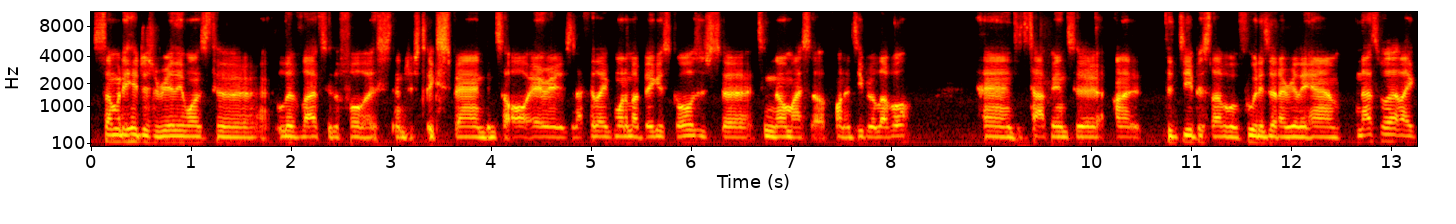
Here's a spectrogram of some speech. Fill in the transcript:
somebody who just really wants to live life to the fullest and just expand into all areas. And I feel like one of my biggest goals is to to know myself on a deeper level and to tap into on a, the deepest level of who it is that I really am. And that's what like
